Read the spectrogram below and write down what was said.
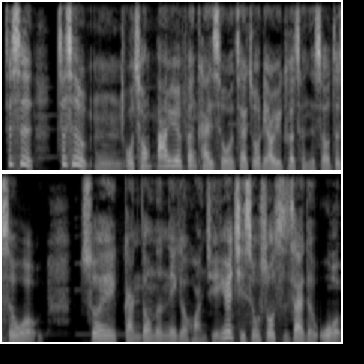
这是这是嗯，我从八月份开始我在做疗愈课程的时候，这是我最感动的那个环节。因为其实我说实在的，我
